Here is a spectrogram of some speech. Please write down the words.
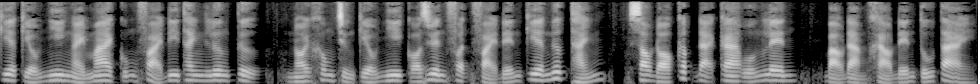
Kia Kiều Nhi ngày mai cũng phải đi thanh lương tự, nói không chừng Kiều Nhi có duyên phận phải đến kia nước thánh, sau đó cấp đại ca uống lên, bảo đảm khảo đến tú tài.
